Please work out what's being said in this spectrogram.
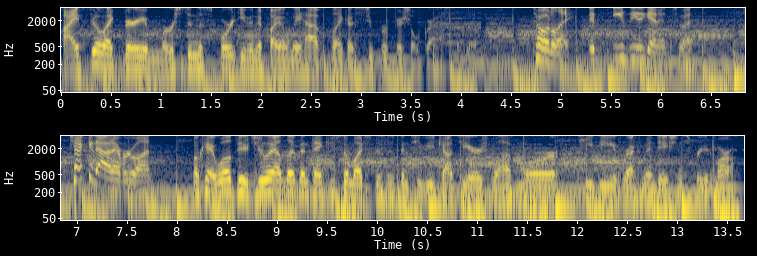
I feel like very immersed in the sport even if I only have like a superficial grasp of it. Totally. It's easy to get into it. Check it out everyone. Okay, well, do. Juliet Litman, thank you so much. This has been TV Concierge. We'll have more TV recommendations for you tomorrow.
